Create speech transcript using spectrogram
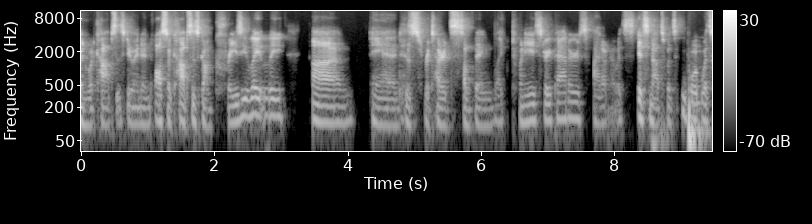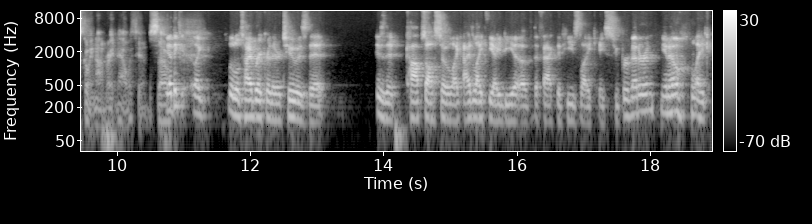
than what Kopps is doing. And also Kopps has gone crazy lately. Um, and has retired something like 28 straight batters. I don't know. It's it's nuts what's what's going on right now with him. So yeah, I think like little tiebreaker there too is that is that Kopps also like I'd like the idea of the fact that he's like a super veteran. You know, like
